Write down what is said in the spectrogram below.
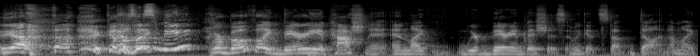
Yeah. Because is this me? We're both like very passionate and like we're very ambitious and we get stuff done. I'm like,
